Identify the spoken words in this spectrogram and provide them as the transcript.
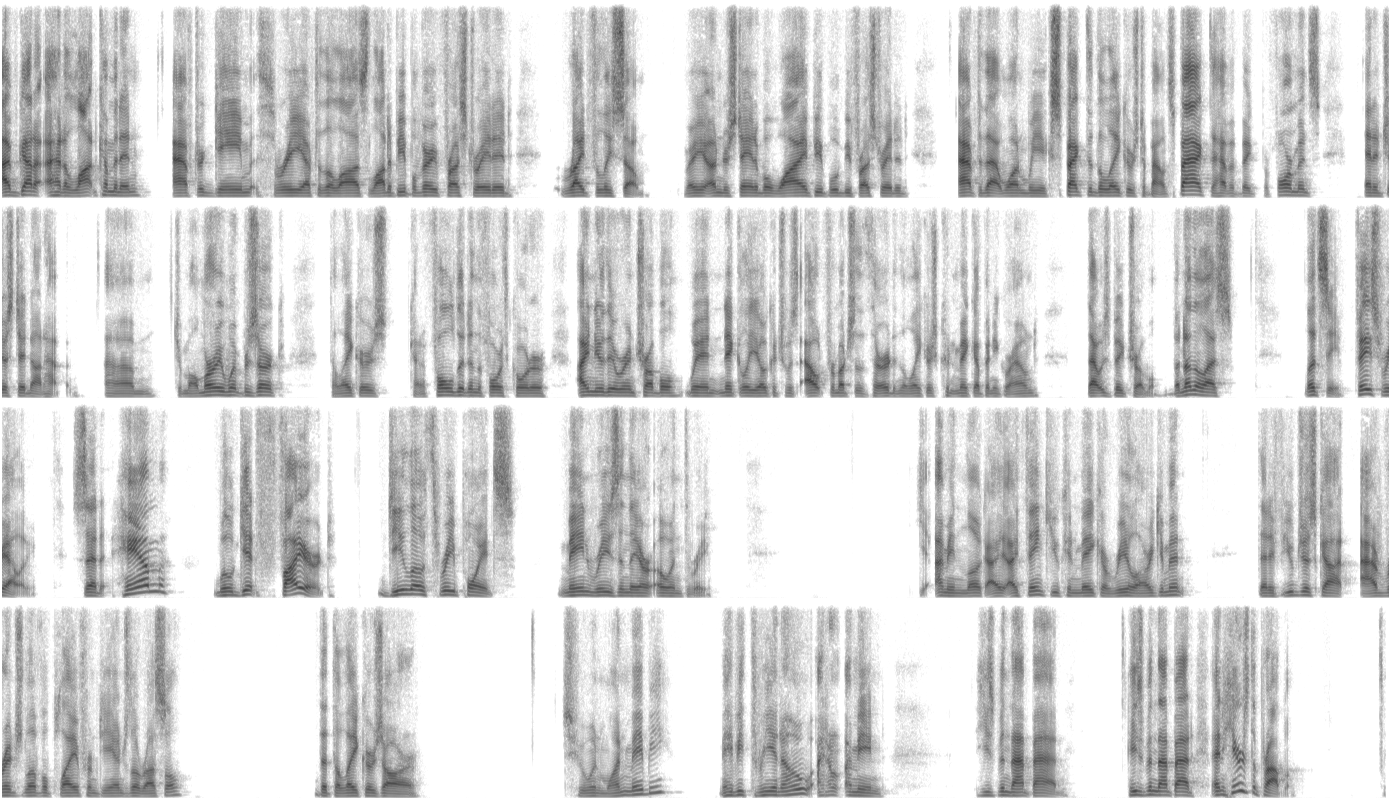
I've got I had a lot coming in after game three, after the loss. A lot of people very frustrated, rightfully so. Very understandable why people would be frustrated after that one. We expected the Lakers to bounce back, to have a big performance, and it just did not happen. Um, Jamal Murray went berserk. The Lakers kind of folded in the fourth quarter. I knew they were in trouble when Nikola Jokic was out for much of the third and the Lakers couldn't make up any ground. That was big trouble. But nonetheless, let's see. Face reality said Ham will get fired. D'Lo three points. Main reason they are 0 and 3. Yeah, I mean, look, I, I think you can make a real argument that if you just got average level play from D'Angelo Russell, that the Lakers are two and one, maybe, maybe three and oh. I don't, I mean, he's been that bad. He's been that bad. And here's the problem.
